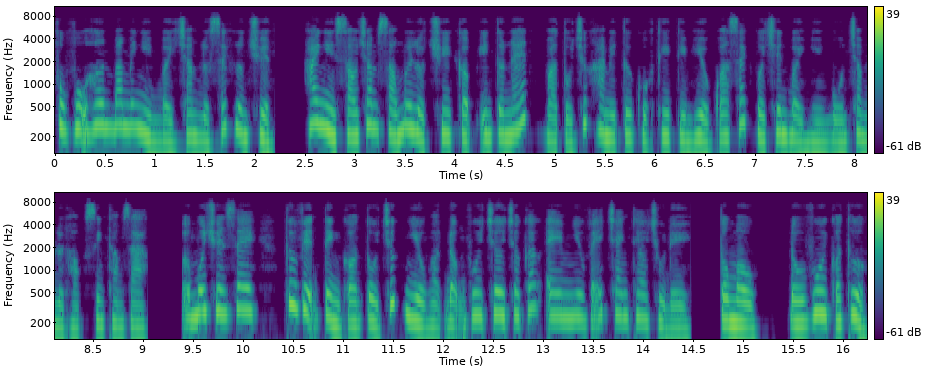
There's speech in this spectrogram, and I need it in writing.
phục vụ hơn 30.700 lượt sách luân chuyển, 2.660 lượt truy cập Internet và tổ chức 24 cuộc thi tìm hiểu qua sách với trên 7.400 lượt học sinh tham gia. Ở mỗi chuyến xe, Thư viện tỉnh còn tổ chức nhiều hoạt động vui chơi cho các em như vẽ tranh theo chủ đề, tô màu, đố vui có thưởng,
